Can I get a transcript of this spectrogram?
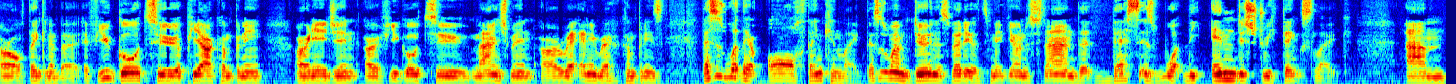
are all thinking about. If you go to a PR company or an agent, or if you go to management or re- any record companies, this is what they're all thinking like. This is why I'm doing this video to make you understand that this is what the industry thinks like. Um,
